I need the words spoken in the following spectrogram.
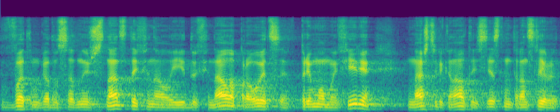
в этом году с 1-16 финала и до финала, проводятся в прямом эфире. Наш телеканал это, естественно, транслирует.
